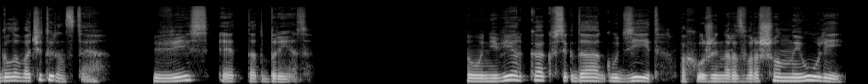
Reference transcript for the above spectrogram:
Глава 14. Весь этот бред. Универ, как всегда, гудит, похожий на разворошенный улей.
